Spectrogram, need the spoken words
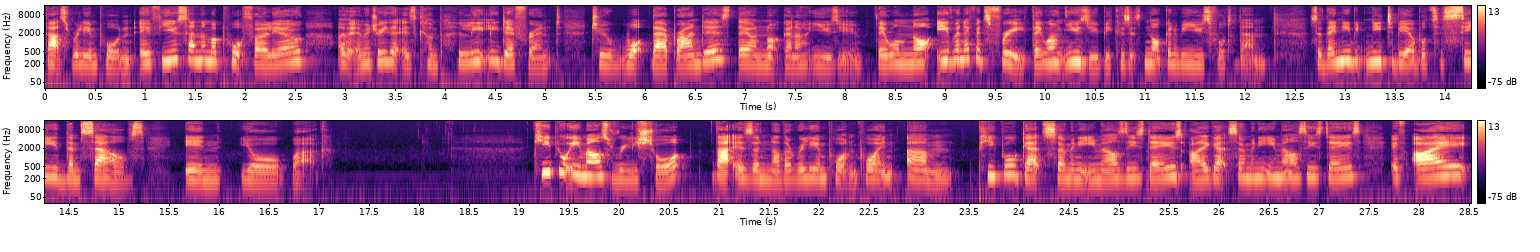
That's really important. If you send them a portfolio of imagery that is completely different to what their brand is, they are not going to use you. They will not, even if it's free, they won't use you because it's not going to be useful to them. So they need, need to be able to see themselves in your work. Keep your emails really short. That is another really important point. Um, people get so many emails these days. I get so many emails these days. If I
